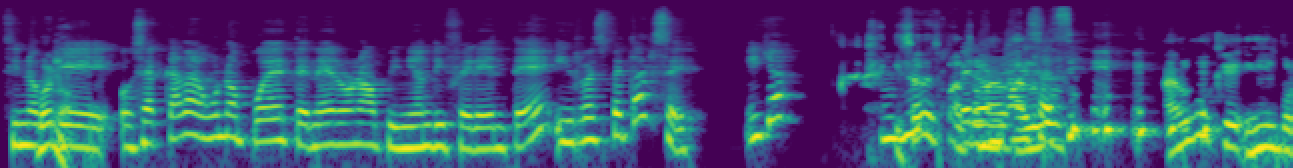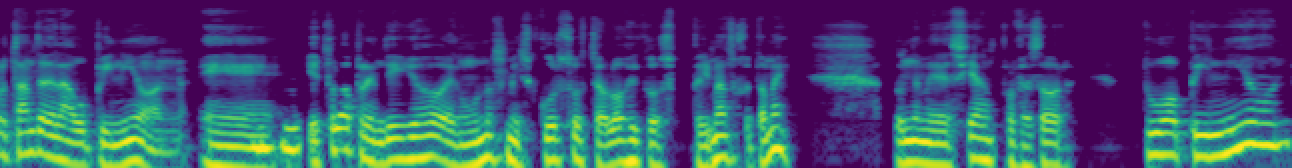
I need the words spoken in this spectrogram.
sino que, o sea, cada uno puede tener una opinión diferente y respetarse y ya. Y sabes, algo, que es importante de la opinión, eh, y esto lo aprendí yo en unos de mis cursos teológicos primeros que tomé, donde me decían, profesor, tu opinión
